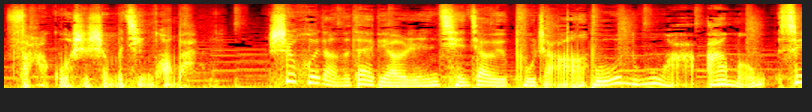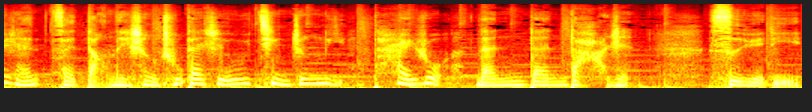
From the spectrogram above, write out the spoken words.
法国是什么情况吧。社会党的代表人、前教育部长博努瓦·阿蒙虽然在党内胜出，但是由于竞争力太弱，难担大任。四月底，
